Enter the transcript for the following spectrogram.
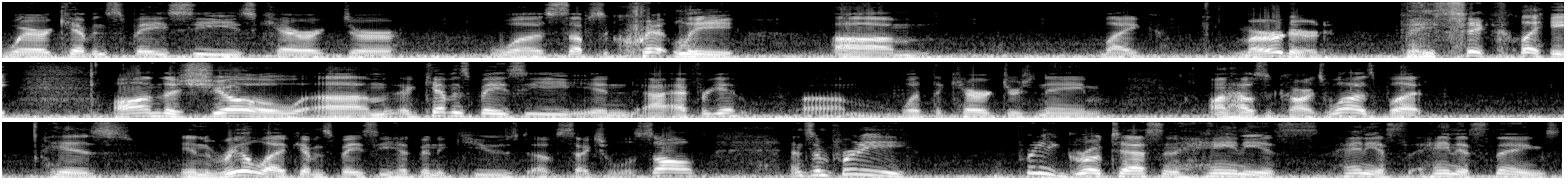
where Kevin Spacey's character was subsequently um, like murdered, basically, on the show. Um, Kevin Spacey, in I forget um, what the character's name on House of Cards was, but his in real life, Kevin Spacey had been accused of sexual assault and some pretty pretty grotesque and heinous heinous heinous things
